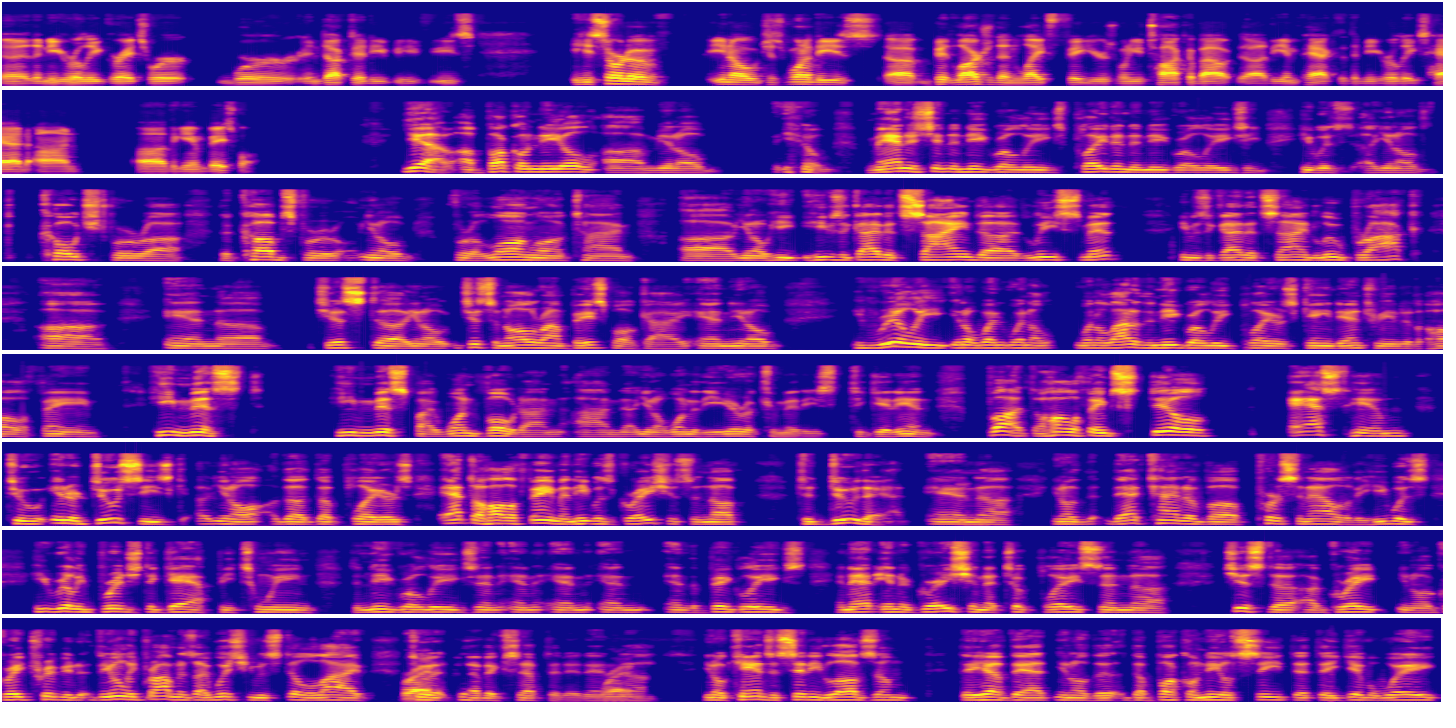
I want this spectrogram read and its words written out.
uh, the Negro League greats were were inducted. He, he, he's he's sort of you know just one of these uh, bit larger than life figures when you talk about uh, the impact that the Negro Leagues had on uh, the game of baseball. Yeah, uh, Buck O'Neil, um, you know, you know, managed in the Negro Leagues, played in the Negro Leagues. He he was uh, you know coached for uh, the Cubs for you know for a long, long time. Uh, you know, he he was a guy that signed uh, Lee Smith. He was a guy that signed Lou Brock, uh, and uh, just uh, you know, just an all around baseball guy. And you know, he really, you know, when when a when a lot of the Negro League players gained entry into the Hall of Fame, he missed he missed by one vote on on uh, you know one of the era committees to get in but the Hall of Fame still asked him to introduce these, uh, you know, the the players at the Hall of Fame, and he was gracious enough to do that. And mm-hmm. uh, you know, th- that kind of uh, personality, he was he really bridged the gap between the Negro leagues and and and and and the big leagues, and that integration that took place, and uh, just a, a, great, you know, a great tribute. The only problem is, I wish he was still alive right. to, to, have accepted it. And right. uh, you know, Kansas City loves him. They have that, you know, the the Buck O'Neil seat that they give away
